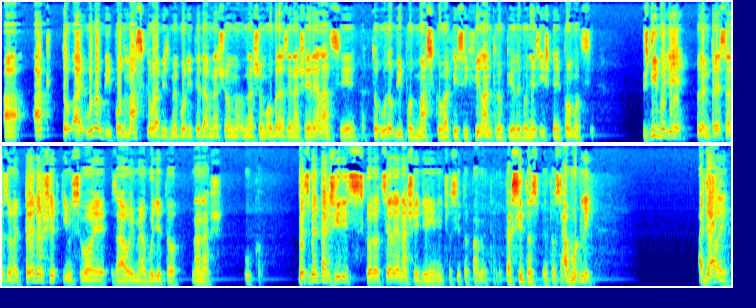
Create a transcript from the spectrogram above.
A ak to aj urobí pod maskou, aby sme boli teda v našom, v našom obraze našej relácie, tak to urobí pod maskou akejsi filantropie, alebo nezištnej pomoci. Vždy bude len presadzovať predovšetkým svoje záujmy a bude to na náš úkol. Veď sme tak žili skoro celé naše dejiny, čo si to pamätáme. Tak si to, sme to zabudli. A ďalej,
